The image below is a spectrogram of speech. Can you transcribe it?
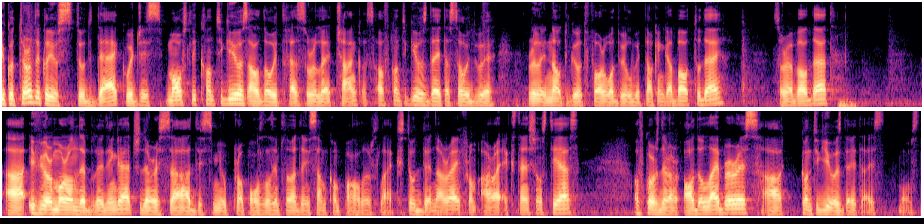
you could theoretically use std deque, which is mostly contiguous, although it has really a chunk of contiguous data, so it will be really not good for what we'll be talking about today. Sorry about that. Uh, if you're more on the bleeding edge, there is uh, this new proposals implemented in some compilers like std dynarray from array extensions TS. Of course, there are other libraries. Uh, contiguous data is most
